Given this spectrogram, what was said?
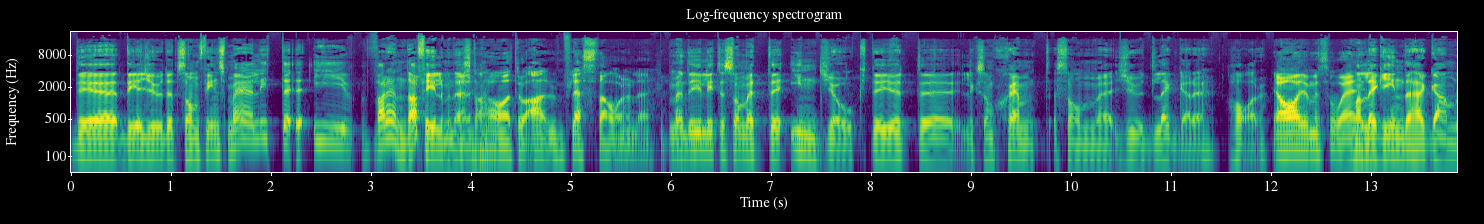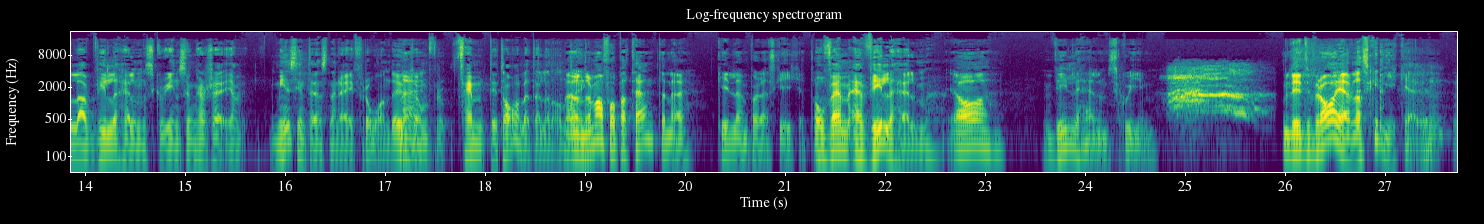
det är det ljudet som finns med lite i varenda film nästan. Ja, jag tror all, de flesta har den där. Men det är lite som ett eh, in-joke. Det är ju ett eh, liksom skämt som eh, ljudläggare har. Ja, jo, men så är Man det. lägger in det här gamla Wilhelm screen som kanske, jag minns inte ens när det är ifrån. Det är från från 50-talet eller Men någonting. undrar om man får patent den där killen på det där skriket. Och vem är Wilhelm? Ja, Wilhelm Scream. Men det är ett bra jävla skrik är det.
